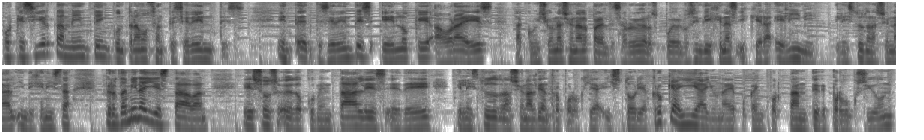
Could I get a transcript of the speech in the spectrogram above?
Porque ciertamente encontramos antecedentes, ent- antecedentes en lo que ahora es la Comisión Nacional para el Desarrollo de los Pueblos Indígenas y que era el INI, el Instituto Nacional Indigenista, pero también ahí estaban esos eh, documentales eh, de el Instituto Nacional de Antropología e Historia. Creo que ahí hay una época importante de producción,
